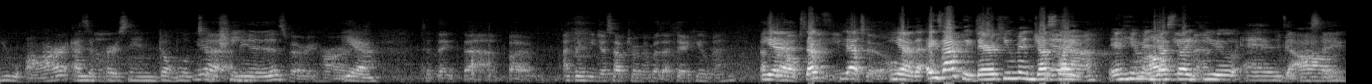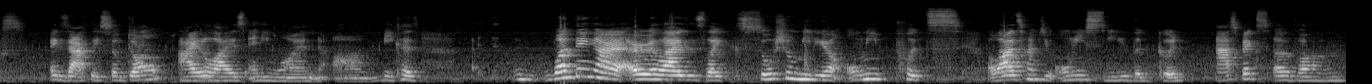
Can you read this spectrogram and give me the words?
you are as a person. Don't look yeah, to I change. mean, it is very hard yeah, to think that, but I think you just have to remember that they're human. That's yeah, what helps that's me yeah, too. yeah. That, exactly, they're human, just Yeah. like they're human, just like human. you, You and make um, exactly. So don't idolize anyone, um, because one thing I, I realize is like social media only puts a lot of times you only see the good aspects of um,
